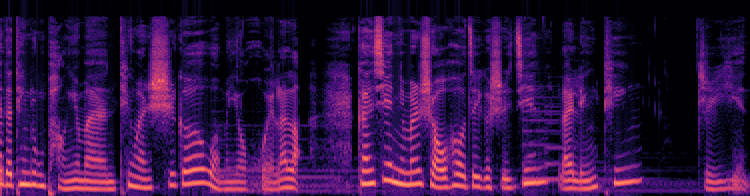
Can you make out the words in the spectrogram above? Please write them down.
亲爱的听众朋友们，听完诗歌，我们又回来了。感谢你们守候这个时间来聆听指引。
